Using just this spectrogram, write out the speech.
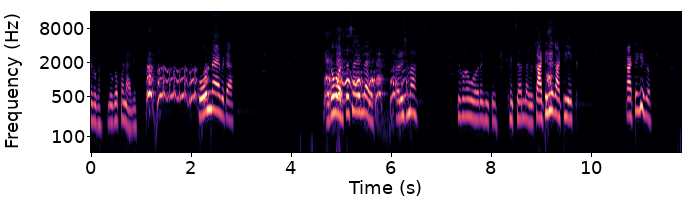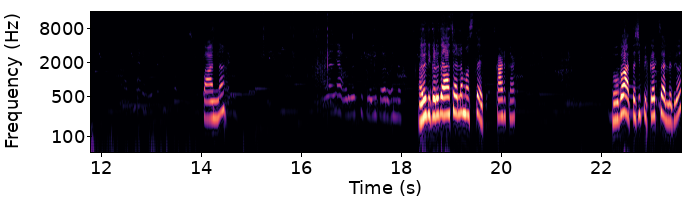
हे बघा दोघं पण आले. कोण नाही बेटा? बघा वरच्या साईडला आहे. करिश्मा ते बघा वर घेते तिथे खेचायला लागेल. काठी घे काठी एक. काठी घे ग. पान ना. अरे तिकडे त्या साईडला मस्त आहेत. काढ काढ. हो ग आताशी पिकत चाललेत ग.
